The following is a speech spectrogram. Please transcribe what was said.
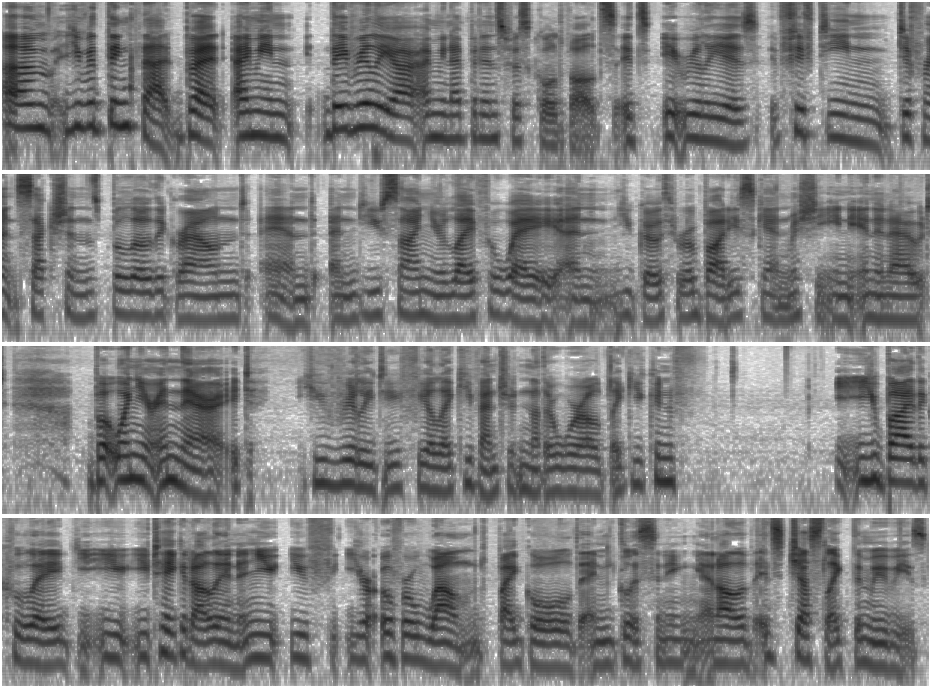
Um, you would think that, but I mean, they really are. I mean, I've been in Swiss gold vaults. It's it really is 15 different sections below the ground, and and you sign your life away, and you go through a body scan machine in and out. But when you're in there, it you really do feel like you've entered another world. Like you can. F- you buy the Kool Aid, you, you take it all in, and you, you you're overwhelmed by gold and glistening and all of it. It's just like the movies.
